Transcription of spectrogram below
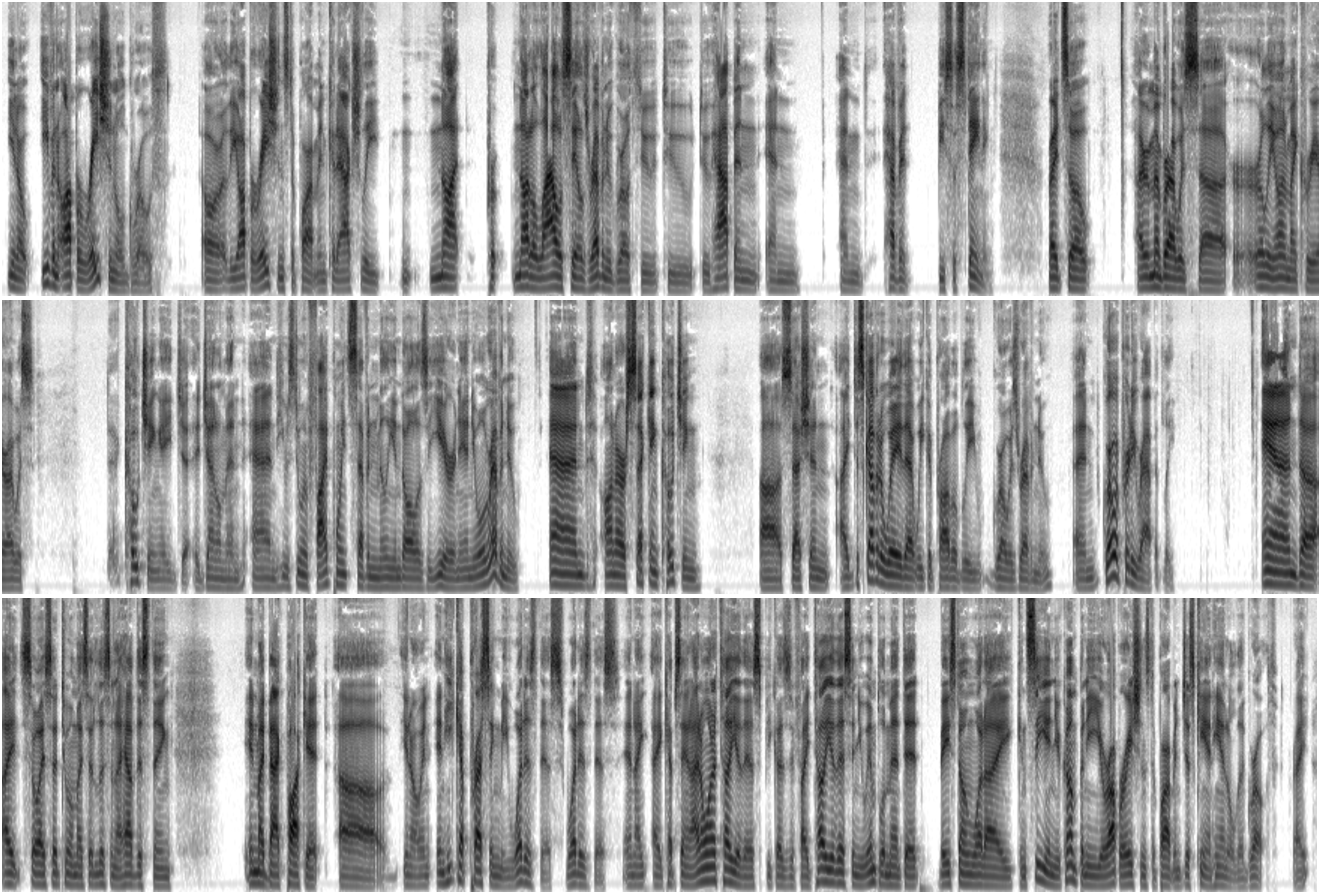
you know, even operational growth or the operations department could actually not not allow sales revenue growth to to to happen and and have it be sustaining, right? So, I remember I was uh, early on in my career, I was coaching a, a gentleman, and he was doing $5.7 million a year in annual revenue. And on our second coaching uh, session, I discovered a way that we could probably grow his revenue and grow it pretty rapidly. And uh, I, so I said to him, I said, "Listen, I have this thing in my back pocket, uh, you know." And and he kept pressing me, "What is this? What is this?" And I I kept saying, "I don't want to tell you this because if I tell you this and you implement it, based on what I can see in your company, your operations department just can't handle the growth, right?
